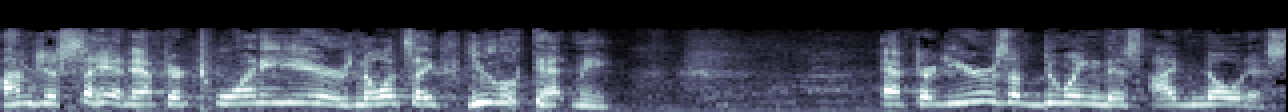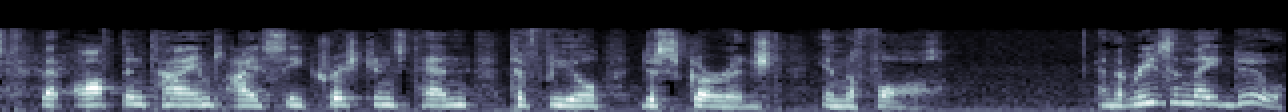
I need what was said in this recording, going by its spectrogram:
I'm just saying, after 20 years, no one's saying, you looked at me. After years of doing this, I've noticed that oftentimes I see Christians tend to feel discouraged in the fall. And the reason they do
